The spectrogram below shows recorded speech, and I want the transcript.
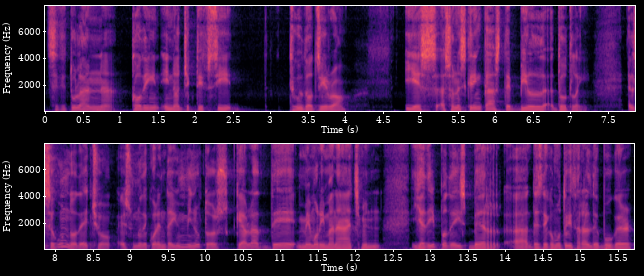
se titulan eh, Coding in Objective-C 2.0 y es, son screencasts de Bill Dudley. El segundo, de hecho, es uno de 41 minutos que habla de Memory Management y allí podéis ver eh, desde cómo utilizar el debugger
